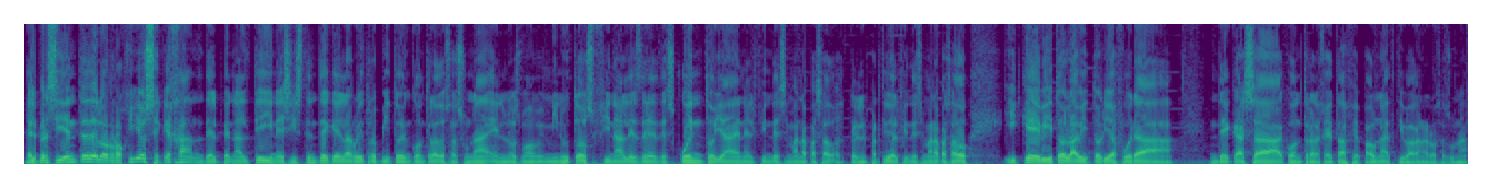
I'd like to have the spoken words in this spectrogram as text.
El presidente de los rojillos se queja del penalti inexistente que el árbitro pitó en contra de Osasuna en los minutos finales de descuento ya en el fin de semana pasado, en el partido del fin de semana pasado y que evitó la victoria fuera de casa contra el Getafe para una vez que iba a ganar Osasuna.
